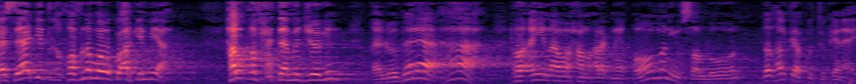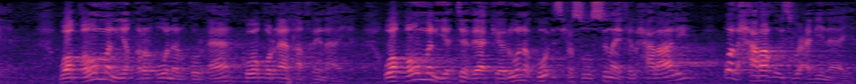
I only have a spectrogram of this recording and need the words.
masaajidka qofna maba ku arkin miya hal qof xataa ma joogin qaaluu balaa ha ra'aynaa waxaanu aragnay qowman yusalluun dad halkaa ku tukanaya wa qowman yaqra'uuna alqur'aan kuwa qur'aan akrinaaya wa qowman yatadaakaruuna kuwa isxusuusinaya fi alxalaali waalxaraam oo iswacdinaaya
